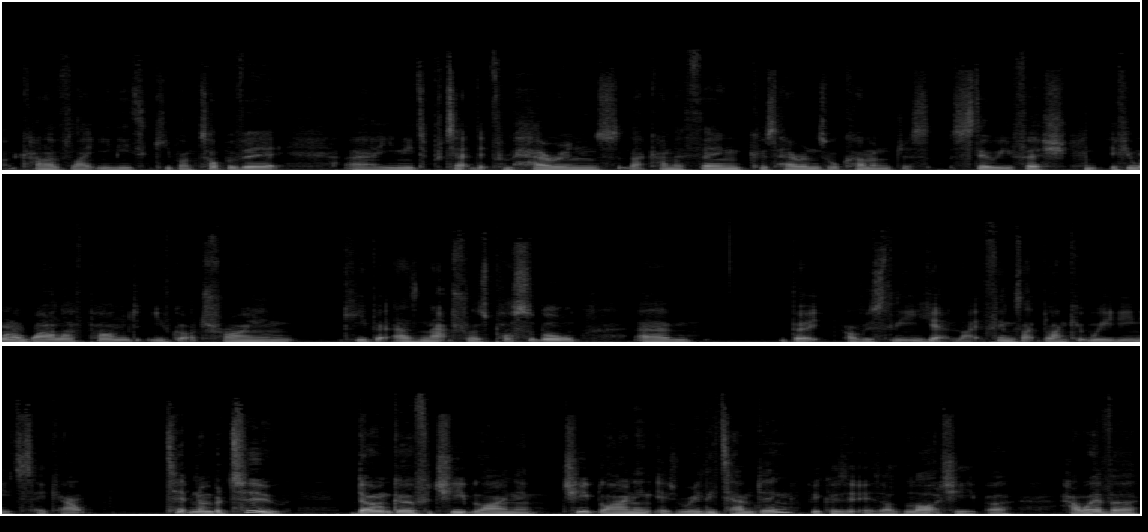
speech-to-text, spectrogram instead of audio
are kind of like you need to keep on top of it. Uh, you need to protect it from herons, that kind of thing, because herons will come and just steal your fish. If you want a wildlife pond, you've got to try and keep it as natural as possible. Um, but obviously, you get like things like blanket weed you need to take out. Tip number two: don't go for cheap lining. Cheap lining is really tempting because it is a lot cheaper. However,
